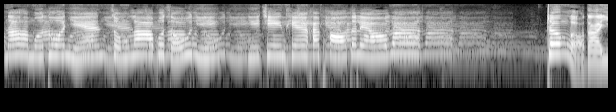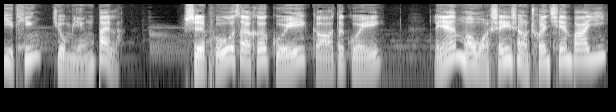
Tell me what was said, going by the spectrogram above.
那么多年总拉不走你，你今天还跑得了吗？张老大一听就明白了，是菩萨和鬼搞的鬼，连忙往身上穿千八衣。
